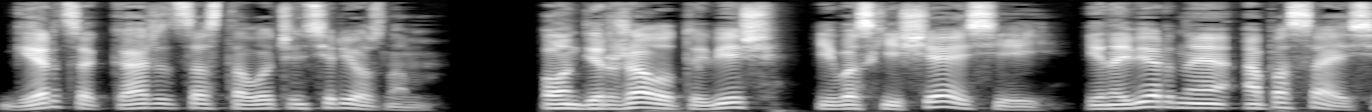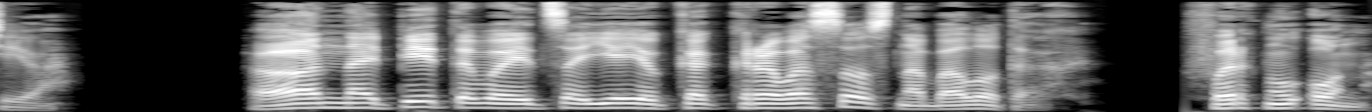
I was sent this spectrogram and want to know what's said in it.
герцог, кажется, стал очень серьезным. Он держал эту вещь и, восхищаясь ей, и, наверное, опасаясь ее. «Он напитывается ею, как кровосос на болотах», — фыркнул он.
